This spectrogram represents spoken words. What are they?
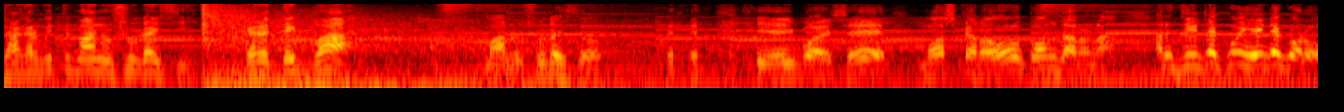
জাগার ভিতরে মানুষ উঠাইছি। কেরে দেখবা? মানুষ উঠাইছো? এই বয়সে মস্কারাও কম জানো না। আরে যেটা কই সেটা করো।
